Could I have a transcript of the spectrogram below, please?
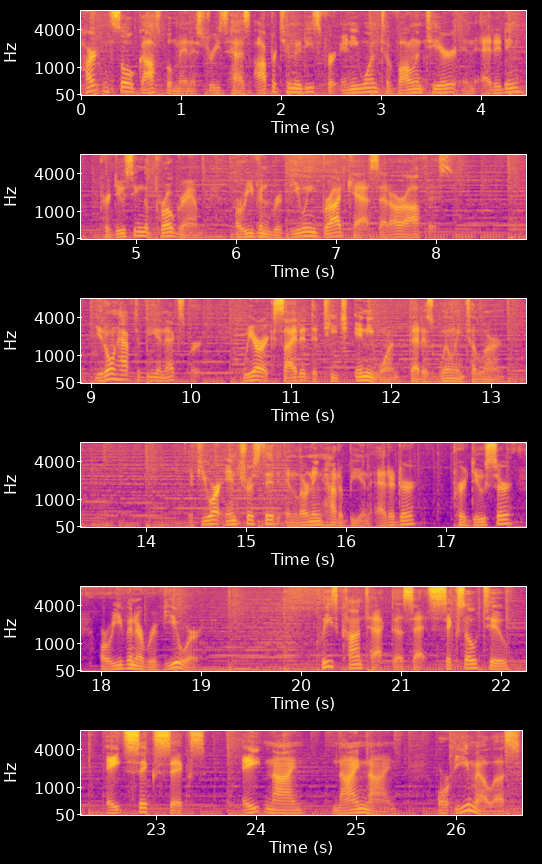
Heart and Soul Gospel Ministries has opportunities for anyone to volunteer in editing, producing the program, or even reviewing broadcasts at our office. You don't have to be an expert. We are excited to teach anyone that is willing to learn. If you are interested in learning how to be an editor, producer, or even a reviewer, please contact us at 602 866 8999 or email us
